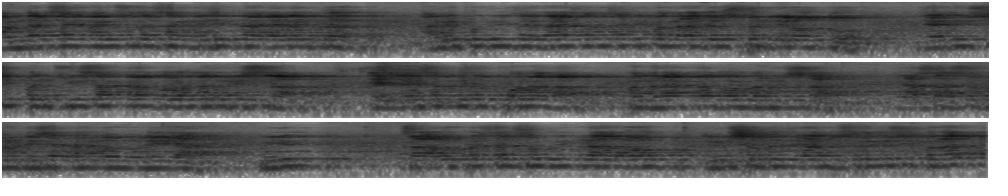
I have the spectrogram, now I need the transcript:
आमदार साहेबांनी सुद्धा सांगितलं झाल्यानंतर आम्ही पूर्वी जगदाळ सरांसाठी पंधरा दिवस फिरलेलो होतो. ज्या दिवशी पंचवीस अकरा दोन हजार वीसला कल्याण सरांचा फोन आला पंधरा अकरा दोन हजार वीसला असं असं बंटी साहेबांना बोलवले या. मी चालू प्रचार सोडून इकडे आलो तुम्ही शब्द दिला दुसऱ्या दिवशी परत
